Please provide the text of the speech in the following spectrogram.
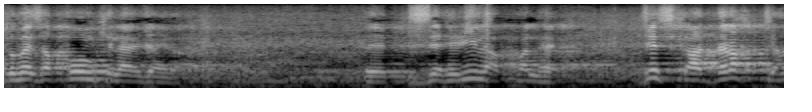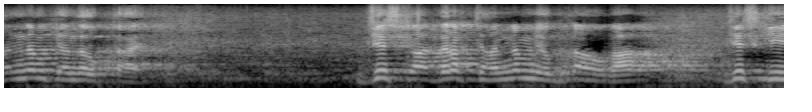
تمہیں زقوم کھلایا جائے گا۔ ایک زہریلا پھل ہے۔ جس کا درخت جہنم کے اندر اگتا ہے، جس کا درخت جہنم میں اگتا ہوگا، جس کی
